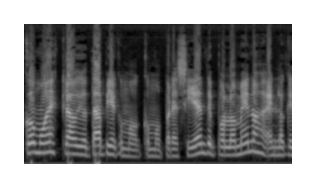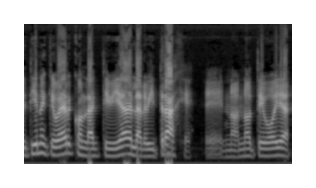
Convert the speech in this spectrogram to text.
cómo es Claudio Tapia como, como presidente, por lo menos en lo que tiene que ver con la actividad del arbitraje. Eh, no, no te voy a,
